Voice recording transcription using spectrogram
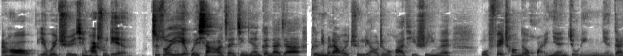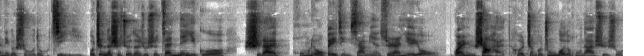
然后也会去新华书店。之所以也会想要在今天跟大家、跟你们两位去聊这个话题，是因为。我非常的怀念九零年代那个时候的记忆，我真的是觉得就是在那一个时代洪流背景下面，虽然也有关于上海和整个中国的宏大叙述，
